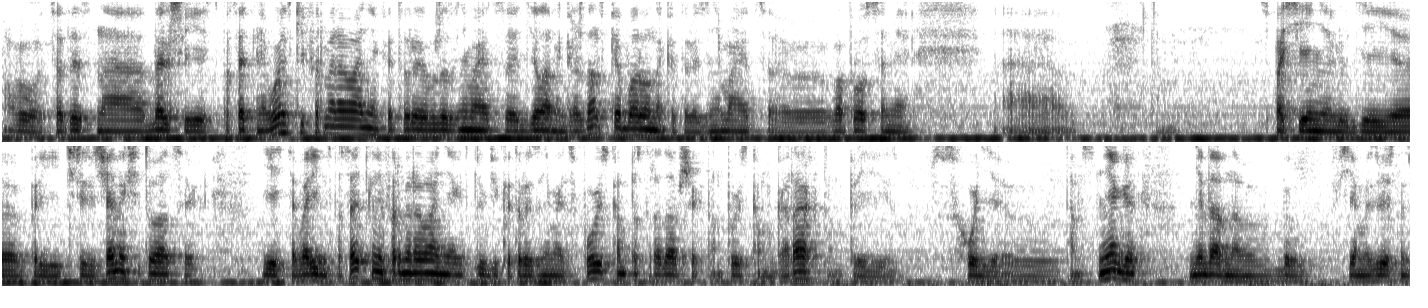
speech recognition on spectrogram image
Вот, соответственно, дальше есть спасательные воинские формирования, которые уже занимаются делами гражданской обороны, которые занимаются э, вопросами э, там, спасения людей э, при чрезвычайных ситуациях. Есть аварийно-спасательные формирования, люди, которые занимаются поиском пострадавших, там, поиском в горах, там, при сходе там, снега. Недавно был всем известный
